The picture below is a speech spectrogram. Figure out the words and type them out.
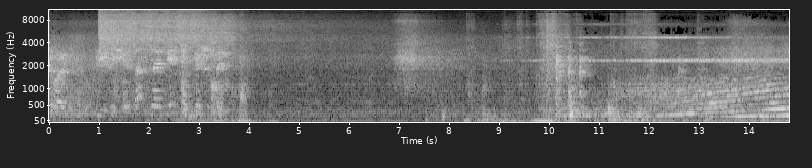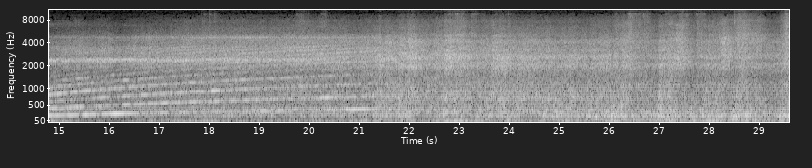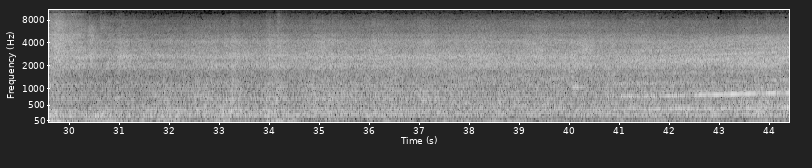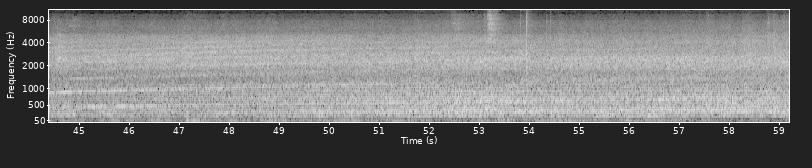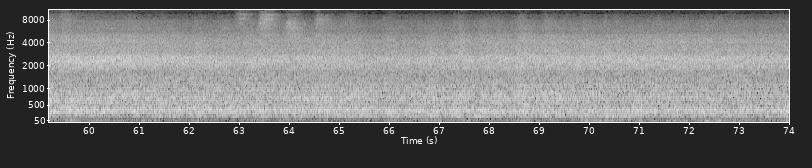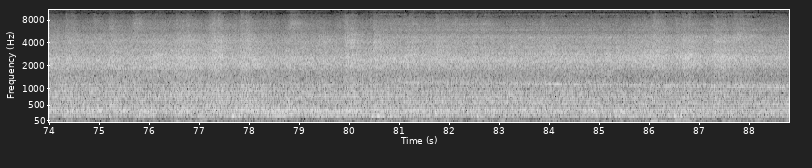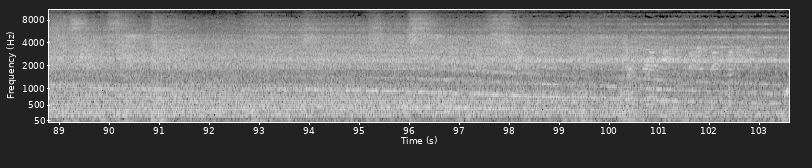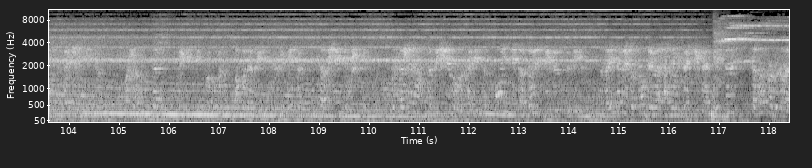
открываются. Следующая станция Петербургское шоссе. Пассажирам запрещено находиться в поезде, который следует за это предусмотрена административная ответственность согласно законодательству.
